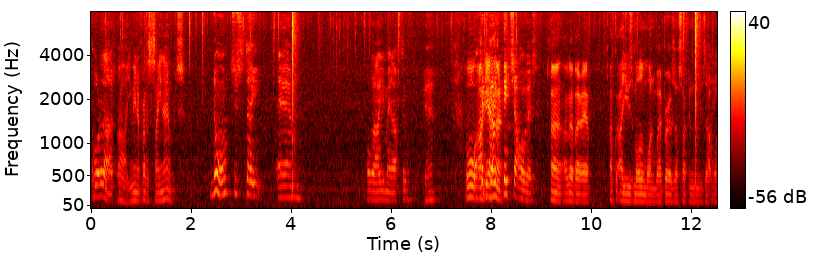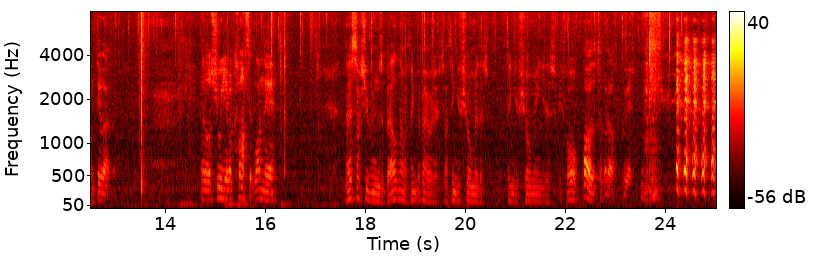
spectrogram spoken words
go to that. Oh, you mean I've got to sign out? No, just like um. Oh well, you might have to. Yeah. Oh, Or can okay, you hang get a picture of it? Uh, I've got about here. I've got. I use more than one web browser, so I can use that Aye, one. Do that. And I'll show you a classic one there. This actually rings a bell now. I think about it. I think you've shown me this. I think you've shown me this before. Oh, they took it off. Great.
